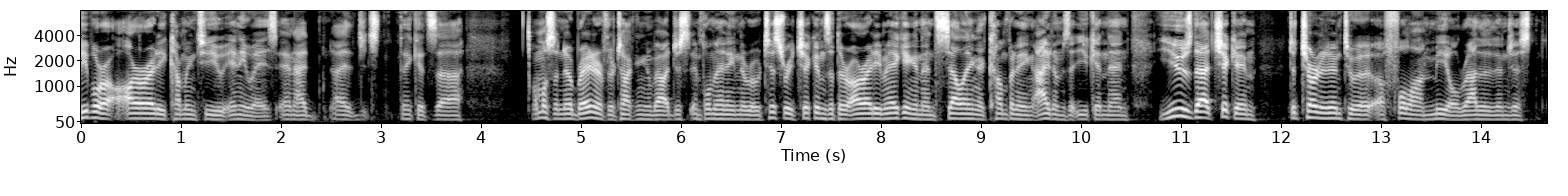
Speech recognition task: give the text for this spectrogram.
people are already coming to you anyways, and I I just think it's. Uh, almost a no-brainer if they're talking about just implementing the rotisserie chickens that they're already making and then selling accompanying items that you can then use that chicken to turn it into a, a full-on meal rather than just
